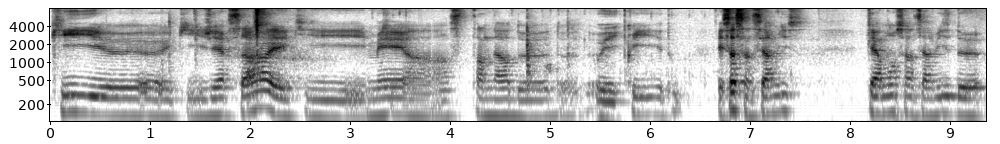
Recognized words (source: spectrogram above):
qui, euh, qui gère ça et qui met un, un standard de, de- de Oui. prix et tout. Et ça, c'est un service. Clairement, c'est un service de,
